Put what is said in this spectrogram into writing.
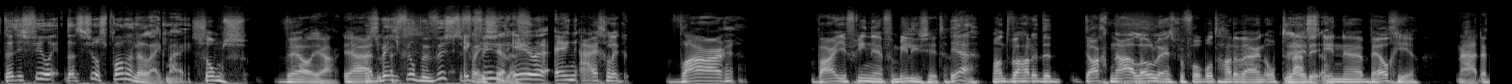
dat is, veel, dat is veel spannender lijkt mij. soms wel, ja. ja Want je bent je veel bewuster ik van vind jezelf. het eerder eng eigenlijk waar, waar je vrienden en familie zitten. Ja. Want we hadden de dag na Lowlands bijvoorbeeld, hadden wij een optreden Laatste. in eh, België. Nou, dat,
